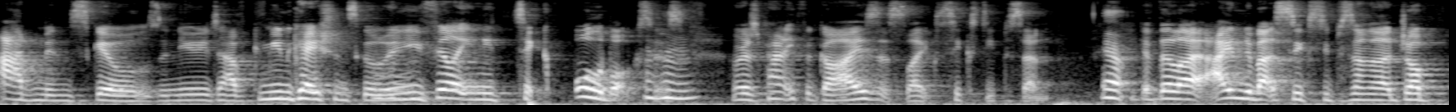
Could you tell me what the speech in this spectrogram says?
admin skills, and you need to have communication skills, and you mm-hmm. feel like you need to tick all the boxes. Mm-hmm. Whereas apparently for guys, it's like 60%. Yeah. If they're like, I need about 60% of that job,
